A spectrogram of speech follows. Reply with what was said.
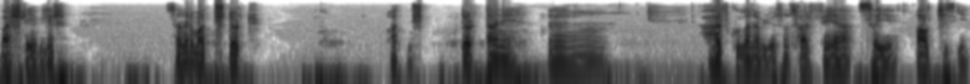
başlayabilir. Sanırım 64 64 tane e, harf kullanabiliyorsunuz. Harf veya sayı, alt çizgi.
